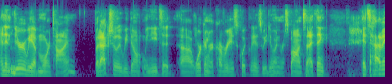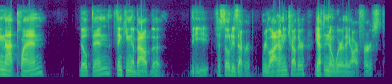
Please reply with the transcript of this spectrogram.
And in theory, we have more time, but actually we don't. We need to uh, work in recovery as quickly as we do in response. And I think it's having that plan built in, thinking about the the facilities that re- rely on each other. You have to know where they are first,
